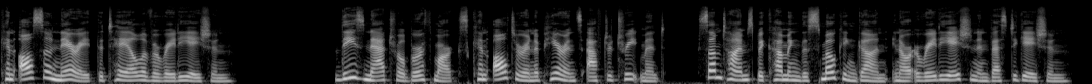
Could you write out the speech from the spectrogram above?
can also narrate the tale of irradiation. These natural birthmarks can alter in appearance after treatment, sometimes becoming the smoking gun in our irradiation investigation.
